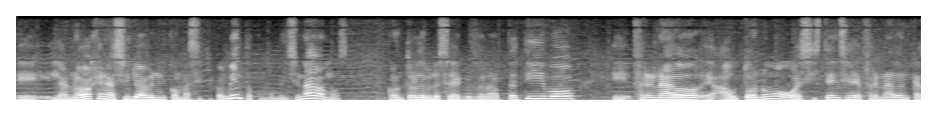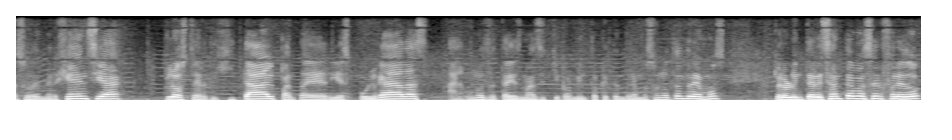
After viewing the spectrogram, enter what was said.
eh, la nueva generación ya va a venir con más equipamiento, como mencionábamos. Control de velocidad de crucero adaptativo, eh, frenado eh, autónomo o asistencia de frenado en caso de emergencia, clúster digital, pantalla de 10 pulgadas, algunos detalles más de equipamiento que tendremos o no tendremos, pero lo interesante va a ser, Fredo,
